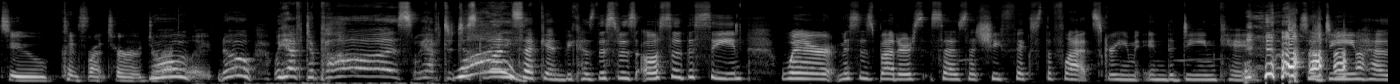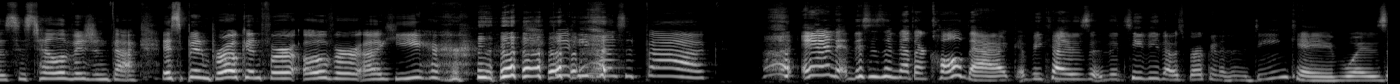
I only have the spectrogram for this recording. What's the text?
to confront her directly. No, we have to pause. We have to just Why? one second because this was also the scene where Mrs. Butters says that she fixed the flat screen in the Dean cave. so Dean has his television back. It's been broken for over a year, but he has it back. And this is another callback because the TV that was broken in the Dean Cave was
